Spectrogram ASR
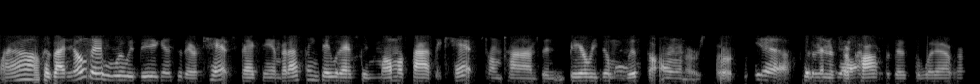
Wow, because I know they were really big into their cats back then, but I think they would actually mummify the cats sometimes and bury them Yeah. with the owners or Yeah. put them in a Yeah. sarcophagus or whatever.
